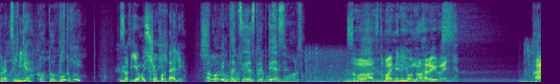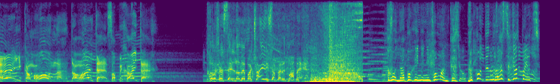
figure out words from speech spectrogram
Працює? Заб'ємось, що в борделі. Або він танцює стриптиз. З вас 2 мільйона гривень. Ей, камон! Давайте, запихайте! Дуже сильно вибачаюся перед вами. Вона богиня німфоманка. Ви один раз і капець.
